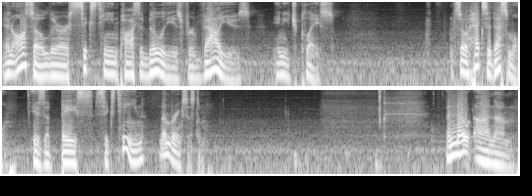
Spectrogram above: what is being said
And also, there are 16 possibilities for values in each place. So hexadecimal is a base 16 numbering system. A note on um,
